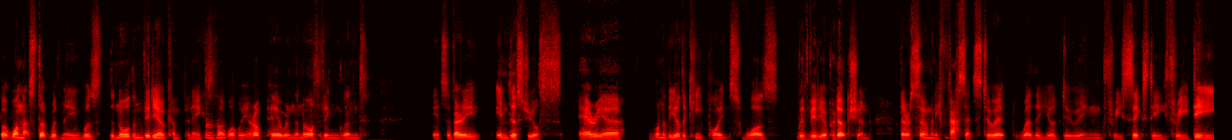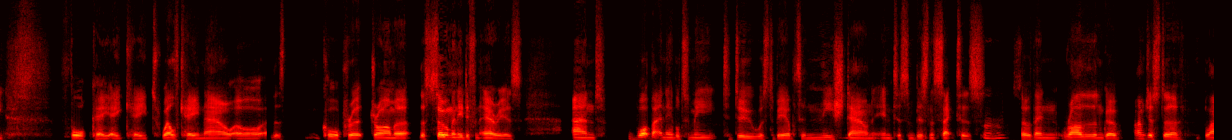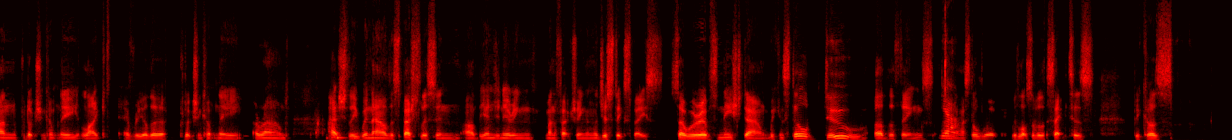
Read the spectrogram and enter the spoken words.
But one that stuck with me was the Northern Video Company because mm-hmm. I thought, well, we're up here, we're in the north of England. It's a very industrial area. One of the other key points was with video production, there are so many facets to it, whether you're doing 360, 3D, 4K, 8K, 12K now, or there's corporate drama. There's so many different areas. And what that enabled to me to do was to be able to niche down into some business sectors. Mm-hmm. So then rather than go, I'm just a bland production company like every other production company around, actually we're now the specialists in uh, the engineering, manufacturing, and logistics space. So we're able to niche down. We can still do other things. Yeah. I still work with lots of other sectors because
